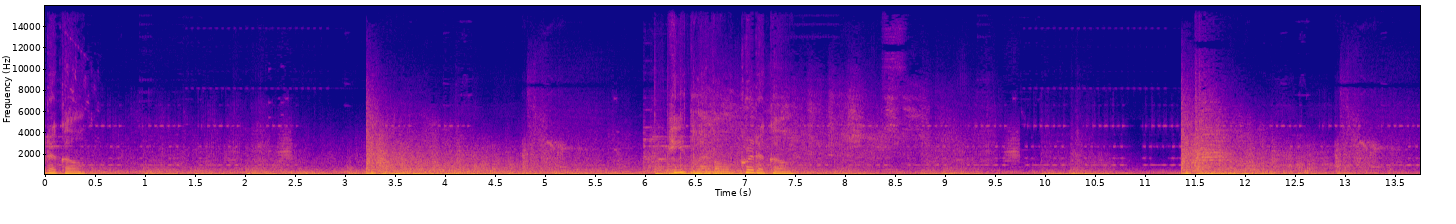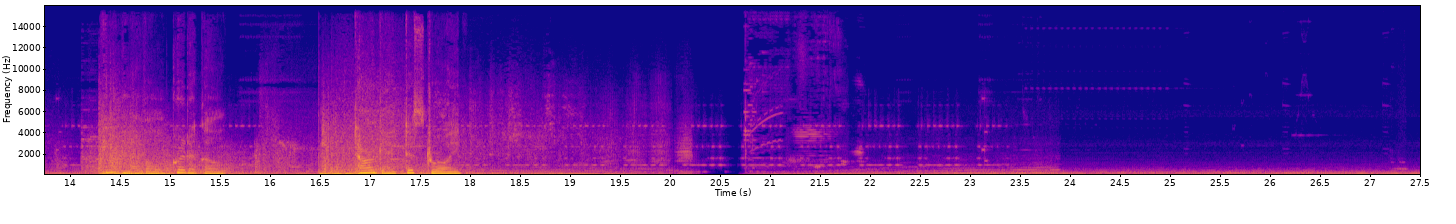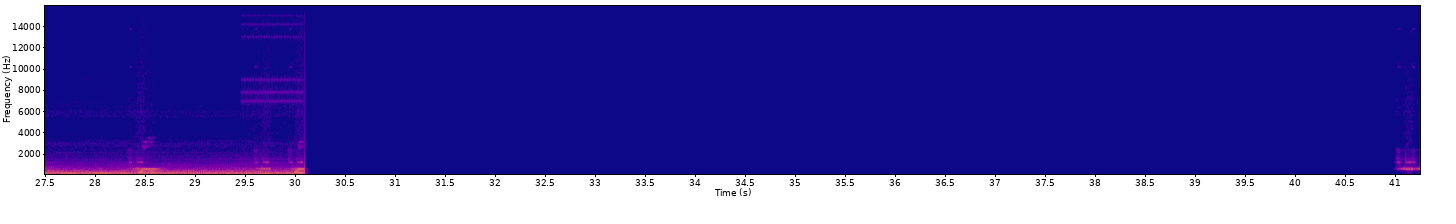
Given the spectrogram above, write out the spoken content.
Critical. Heat level critical. Heat level critical. Target destroyed.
